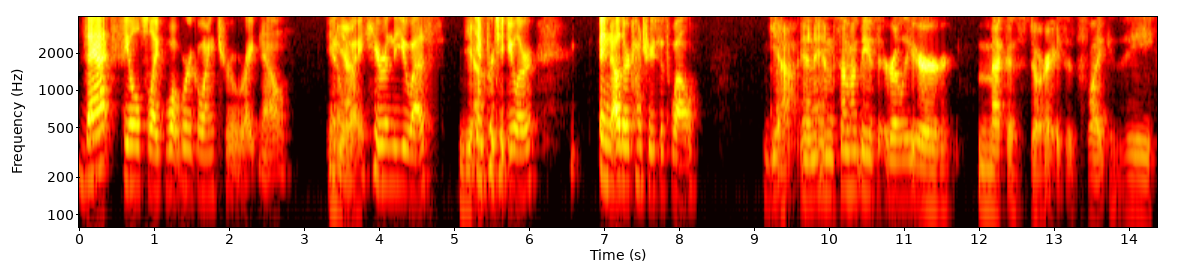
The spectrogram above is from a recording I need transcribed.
That feels like what we're going through right now, in Yeah. a way, here in the US Yeah. in particular, in other countries as well. Yeah, and in some of these earlier mecha stories, it's like the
